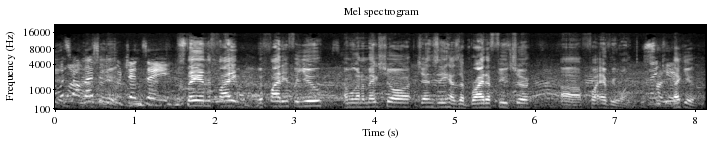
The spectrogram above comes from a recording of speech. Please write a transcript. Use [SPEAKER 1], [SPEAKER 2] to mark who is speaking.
[SPEAKER 1] What's your message for Gen Z?
[SPEAKER 2] Stay in the fight. We're fighting for you, and we're going to make sure Gen Z has a brighter future uh, for everyone.
[SPEAKER 1] Thank you.
[SPEAKER 2] Thank you.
